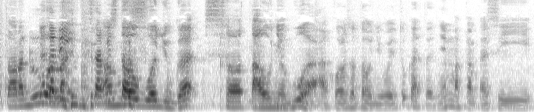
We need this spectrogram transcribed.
Tara dulu Nah, tapi tapi setahu gue juga setaunya gue kalau setaunya gue itu katanya makam eh, si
